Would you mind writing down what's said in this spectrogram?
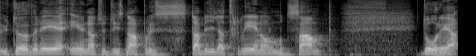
utöver det är ju naturligtvis Napolis stabila 3-0 mot Samp. Doria.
